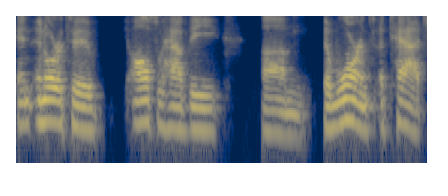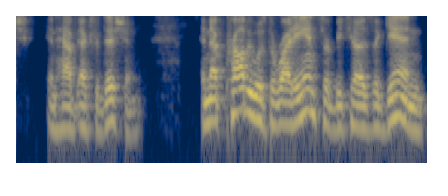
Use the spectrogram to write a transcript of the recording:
in, in order to also have the um, the warrants attached and have extradition. And that probably was the right answer because, again,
